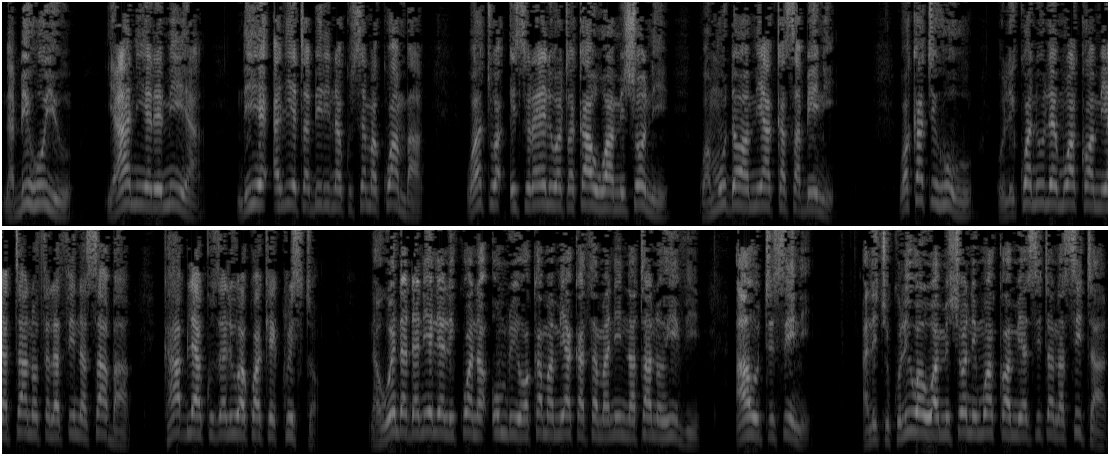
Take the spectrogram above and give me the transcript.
Nabii huyu yaani yeremia ndiye aliyetabiri na kusema kwamba watu wa israeli watakaa uhamishoni kwa muda wa miaka 70 wakati huu ulikuwa ni ule mwaka wa 537 kabla ya kuzaliwa kwake kristo. Na huenda danieli alikuwa na umri wa kama miaka 85 hivi au 90 alichukuliwa uhamishoni mwaka wa 66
